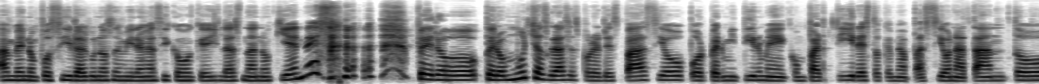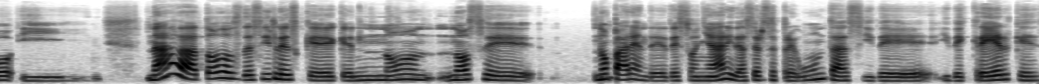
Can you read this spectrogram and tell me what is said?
ameno posible. Algunos me miran así como que, ¿y las nano quiénes? pero, pero muchas gracias por el espacio, por permitirme compartir esto que me apasiona tanto y nada, a todos decirles que, que no, no se no paren de, soñar y de hacerse preguntas y de, de creer que,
